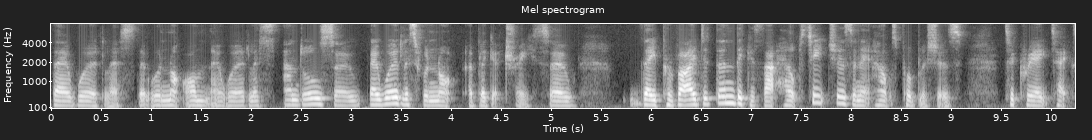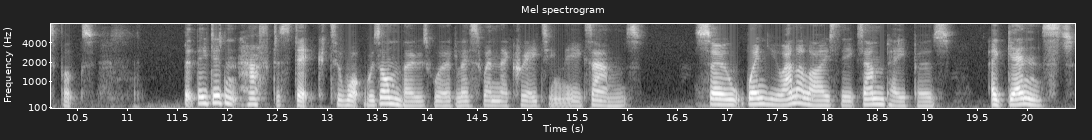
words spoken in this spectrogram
their word list that were not on their word list, and also their word lists were not obligatory. So they provided them because that helps teachers and it helps publishers to create textbooks. But they didn't have to stick to what was on those word lists when they're creating the exams. So when you analyse the exam papers against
